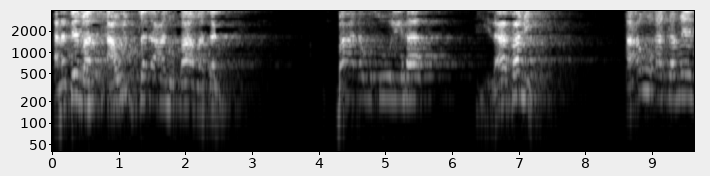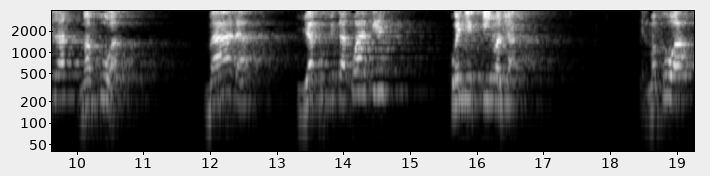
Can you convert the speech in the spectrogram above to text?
anasema awibtala anuqamatan baada usuliha ila fami au akameza mafua. Baada ya kufika kwake kwenye kinywa chake. Yani mafua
